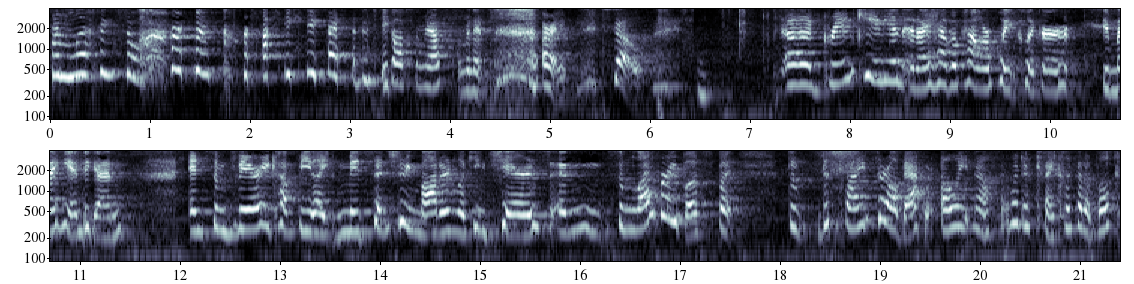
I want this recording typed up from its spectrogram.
I'm laughing so hard, I'm crying. I had to take off the mask for a minute. All right, so uh, Grand Canyon, and I have a PowerPoint clicker in my hand again, and some very comfy, like mid century modern looking chairs, and some library books, but the, the spines are all backward. Oh, wait, no. I wonder, can I click on a book?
